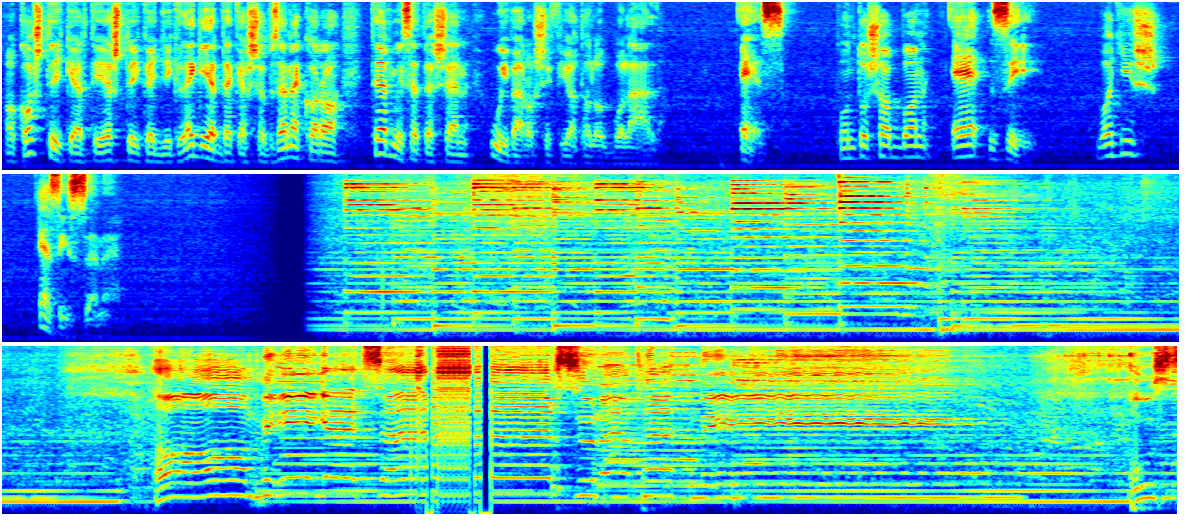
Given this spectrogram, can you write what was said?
A kastélykerti esték egyik legérdekesebb zenekara természetesen újvárosi fiatalokból áll. Ez, pontosabban EZ, vagyis ez is zene. Ha még egyszer születhetnék, pusztába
